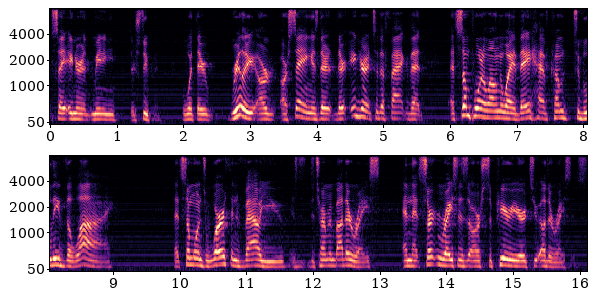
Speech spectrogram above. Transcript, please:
say ignorant meaning they're stupid. What they're really are, are saying is they're, they're ignorant to the fact that at some point along the way they have come to believe the lie that someone's worth and value is determined by their race and that certain races are superior to other races.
